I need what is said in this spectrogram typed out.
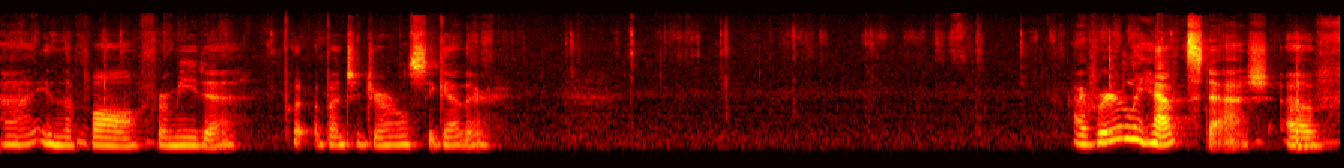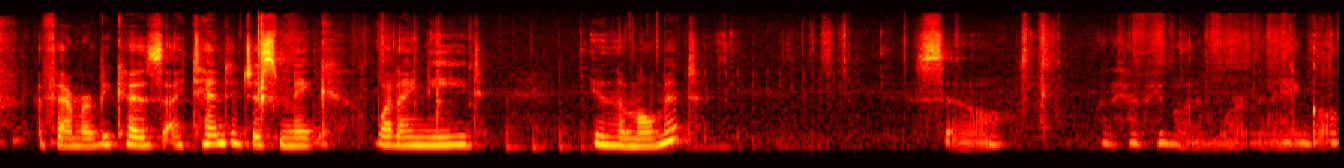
uh, in the fall for me to put a bunch of journals together. I rarely have a stash of ephemera because I tend to just make what I need in the moment. So I'm to have him on more of an angle.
